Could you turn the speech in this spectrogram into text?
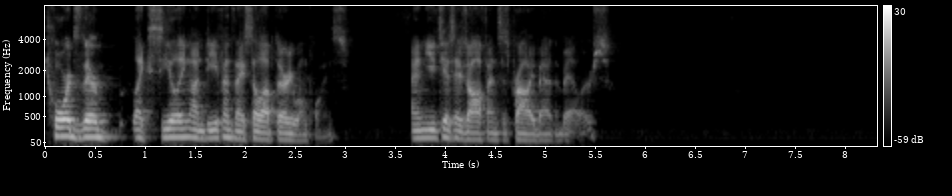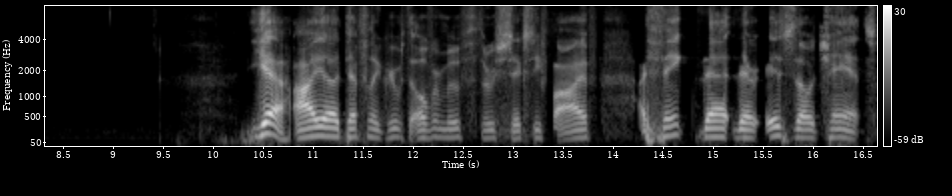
towards their like ceiling on defense, and they still have 31 points. And UTSA's offense is probably better than Baylor's. Yeah, I uh, definitely agree with the over move through 65. I think that there is though a chance.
